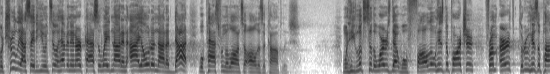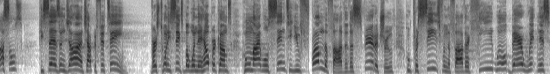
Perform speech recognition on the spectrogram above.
For truly I say to you, until heaven and earth pass away, not an iota, not a dot will pass from the law until all is accomplished. When he looks to the words that will follow his departure from earth through his apostles, he says in John chapter 15, verse 26, but when the helper comes, whom I will send to you from the Father, the Spirit of truth, who proceeds from the Father, he will bear witness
